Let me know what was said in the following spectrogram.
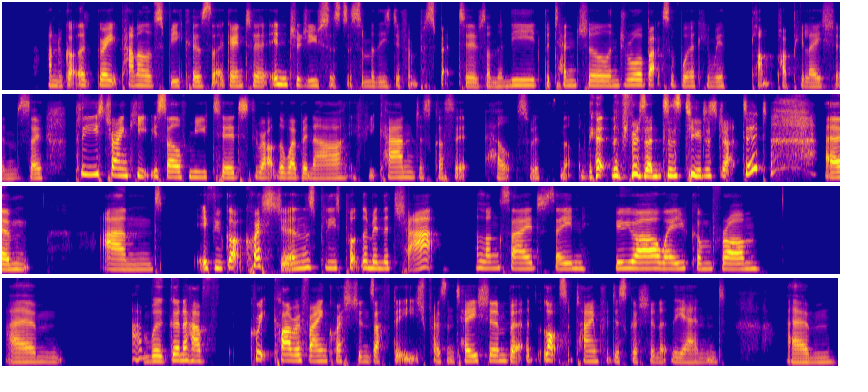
And we've got a great panel of speakers that are going to introduce us to some of these different perspectives on the need, potential and drawbacks of working with plant populations. So please try and keep yourself muted throughout the webinar if you can, just because it helps with not get the presenters too distracted. Um, and if you've got questions, please put them in the chat alongside saying who you are, where you come from. Um, and we're going to have quick clarifying questions after each presentation, but lots of time for discussion at the end. Um,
